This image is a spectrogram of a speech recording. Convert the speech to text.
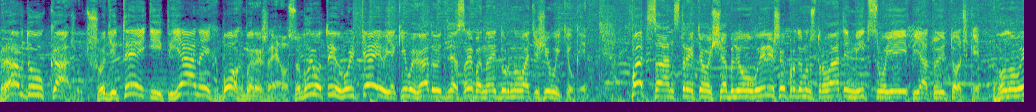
Правду кажуть, що дітей і п'яних Бог береже, особливо тих гультяїв, які вигадують для себе найдурнуватіші витівки. Пацан з третього щаблю вирішив продемонструвати міць своєї п'ятої точки. Голови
